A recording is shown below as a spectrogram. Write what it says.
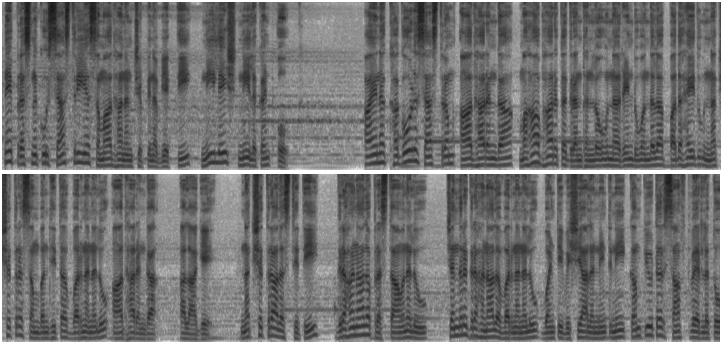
అనే ప్రశ్నకు శాస్త్రీయ సమాధానం చెప్పిన వ్యక్తి నీలేష్ నీలకంఠ్ ఓక్. ఆయన ఖగోళ శాస్త్రం ఆధారంగా మహాభారత గ్రంథంలో ఉన్న రెండు వందల పదహైదు నక్షత్ర సంబంధిత వర్ణనలు ఆధారంగా అలాగే నక్షత్రాల స్థితి గ్రహణాల ప్రస్తావనలు చంద్రగ్రహణాల వర్ణనలు వంటి విషయాలన్నింటినీ కంప్యూటర్ సాఫ్ట్వేర్లతో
